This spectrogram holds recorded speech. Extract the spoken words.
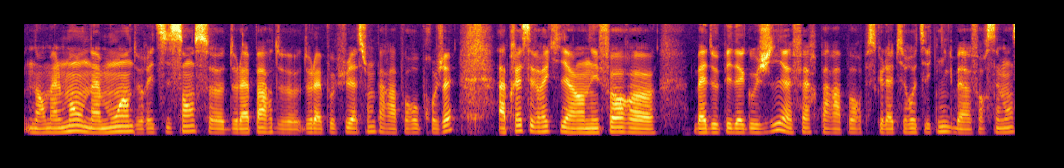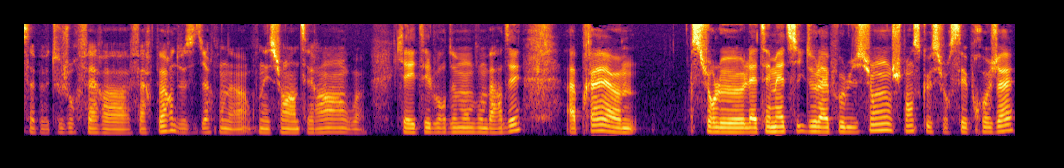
normalement on a moins de réticence euh, de la part de, de, la population par rapport au projet. Après, c'est vrai qu'il y a un effort euh, bah, de pédagogie à faire par rapport, parce que la pyrotechnique, bah, forcément, ça peut toujours faire, euh, faire peur de se dire qu'on qu est sur un terrain où, qui a été lourdement bombardé. Après, sur le, la thématique de la pollution, je pense que sur ces projets,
